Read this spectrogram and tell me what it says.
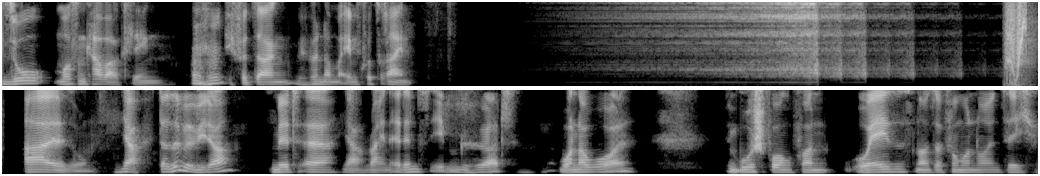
so muss ein Cover klingen. Mhm. Ich würde sagen, wir hören da mal eben kurz rein. Also, ja, da sind wir wieder mit äh, ja, Ryan Adams eben gehört, Wonderwall. im Ursprung von Oasis 1995.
